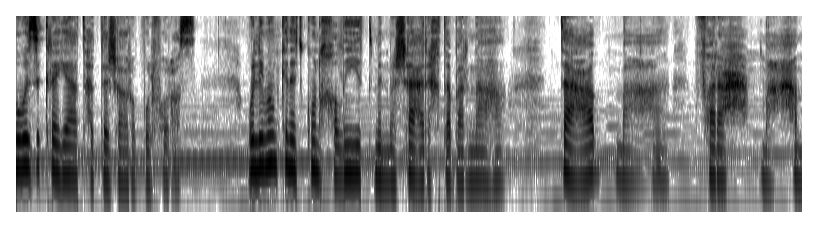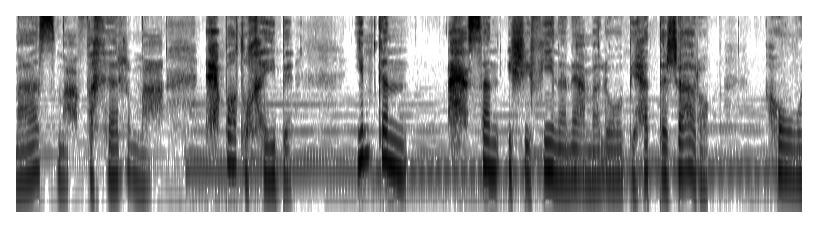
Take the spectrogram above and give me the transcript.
هو ذكريات هالتجارب والفرص واللي ممكن تكون خليط من مشاعر اختبرناها. تعب مع فرح مع حماس مع فخر مع إحباط وخيبة. يمكن أحسن إشي فينا نعمله بهالتجارب هو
